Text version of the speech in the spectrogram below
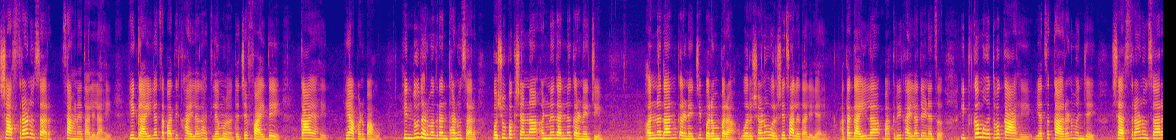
शास्त्रानुसार सांगण्यात आलेलं आहे ही गाईला चपाती खायला घातल्यामुळं त्याचे फायदे काय आहेत हे आपण पाहू. हिंदू धर्मग्रंथानुसार पशुपक्ष्यांना अन्नदान करण्याची अन्नदान करण्याची परंपरा वर्षानुवर्षे चालत आलेली आहे. आता गाईला भाकरी खायला देण्याचं इतकं महत्त्व का आहे? याचं कारण म्हणजे शास्त्रानुसार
